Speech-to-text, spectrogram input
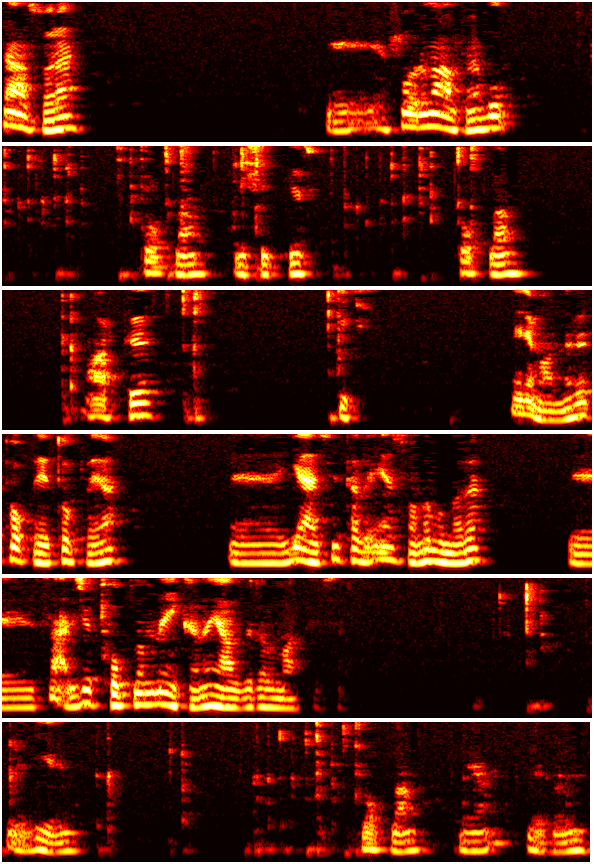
Daha sonra e, for'un altına bu toplam eşittir toplam artı x. Elemanları toplaya toplaya e, gelsin. Tabi en sonunda bunları e, sadece toplamını ekrana yazdıralım arkadaşlar. Böyle diyelim. Toplam veya yapalım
